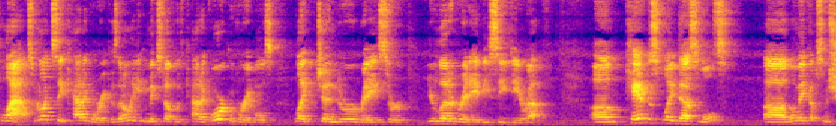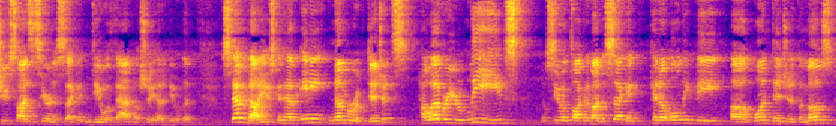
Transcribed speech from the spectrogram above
class. We don't like to say category because I don't want to get mixed up with categorical variables like gender or race or your letter grade A, B, C, D, or F. Um, can't display decimals. Uh, we'll make up some shoe sizes here in a second and deal with that, and I'll show you how to deal with it. Stem values can have any number of digits. However, your leaves, you'll see what I'm talking about in a second, can only be uh, one digit at the most.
